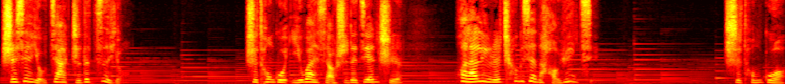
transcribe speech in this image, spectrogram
实现有价值的自由。是通过一万小时的坚持，换来令人称羡的好运气。是通过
